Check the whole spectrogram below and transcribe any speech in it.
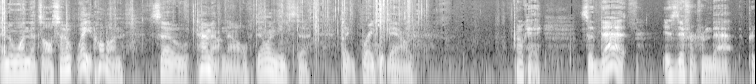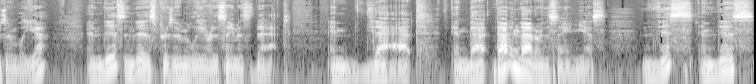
And the one that's also... Wait, hold on. So, timeout now. Dylan needs to, like, break it down. Okay. So that is different from that, presumably, yeah? And this and this, presumably, are the same as that. And that, and that, that and that are the same, yes. This and this,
